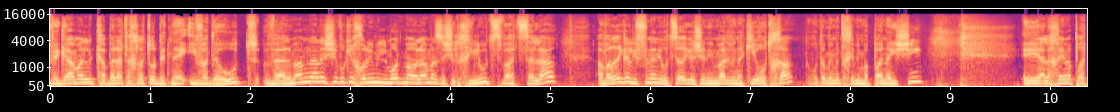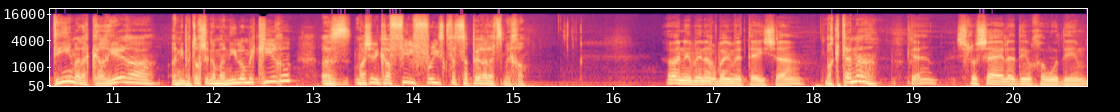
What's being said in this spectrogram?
וגם על קבלת החלטות בתנאי אי-ודאות, ועל מה מנהלי שיווק יכולים ללמוד מהעולם הזה של חילוץ והצלה. אבל רגע לפני, אני רוצה רגע שנלמד ונכיר אותך, אנחנו תמיד מתחילים בפן האישי. אה, על החיים הפרטיים, על הקריירה, אני בטוח שגם אני לא מכיר, אז מה שנקרא feel free, קצת ספר על עצמך. לא, אני בן 49, בקטנה. כן? שלושה ילדים חמודים.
